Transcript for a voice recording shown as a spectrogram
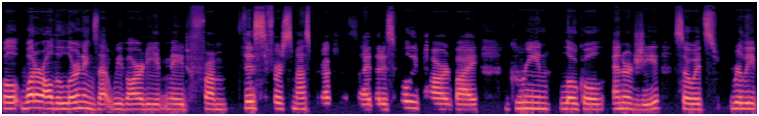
well, what are all the learnings that we've already made from this first mass production site that is fully powered by green local energy. So it's really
